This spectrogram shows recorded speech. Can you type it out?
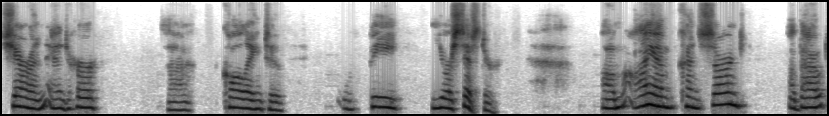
Sharon and her uh, calling to be your sister. Um, I am concerned about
